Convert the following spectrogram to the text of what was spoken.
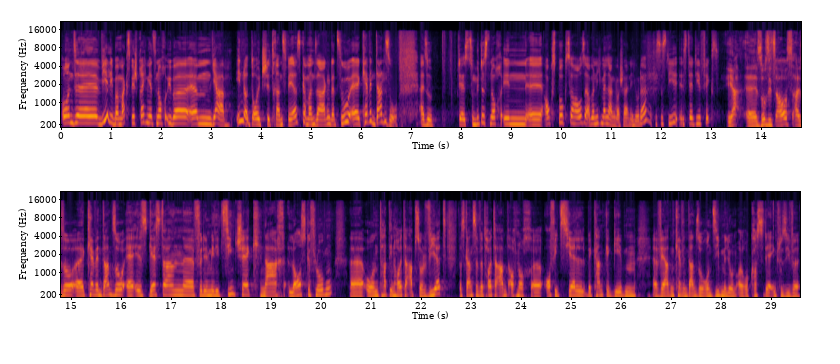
Und äh, wir, lieber Max, wir sprechen jetzt noch über ähm, ja, innerdeutsche Transfers, kann man sagen, dazu. Äh, Kevin Danso, also der ist zumindest noch in äh, Augsburg zu Hause, aber nicht mehr lang wahrscheinlich, oder? Ist, es die, ist der Deal fix? Ja, äh, so sieht's aus. Also äh, Kevin Danzo, er ist gestern äh, für den Medizincheck nach Lens geflogen äh, und hat ihn heute absolviert. Das Ganze wird heute Abend auch noch äh, offiziell bekannt gegeben werden. Kevin Danzo rund 7 Millionen Euro kostet er inklusive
